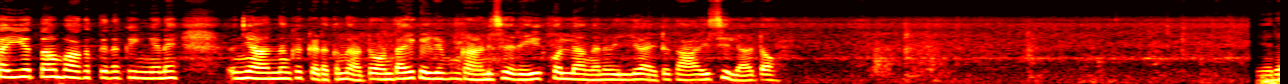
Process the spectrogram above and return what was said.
കൈയെത്താൻ പാകത്തിനൊക്കെ ഇങ്ങനെ ഞാൻ നിങ്ങൾക്ക് കിടക്കുന്ന കേട്ടോ. ഉണ്ടായി കഴിയുമ്പോൾ കാണിച്ചു തരാം. ഈ കൊല്ലം അങ്ങനെ വലിയതായിട്ട് കാഴ്ചയില്ല കേട്ടോ. പേര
